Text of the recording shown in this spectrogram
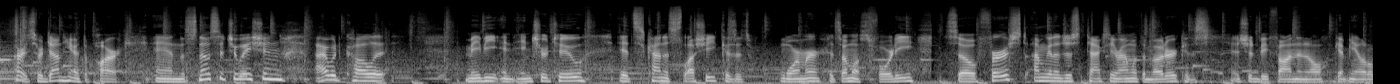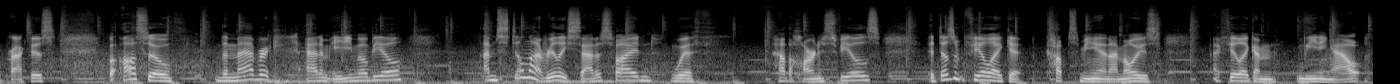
All right, so we're down here at the park and the snow situation, I would call it maybe an inch or two. It's kind of slushy because it's warmer. It's almost 40. So first I'm gonna just taxi around with the motor because it should be fun and it'll get me a little practice. But also the Maverick Atom 80 Mobile, I'm still not really satisfied with how the harness feels. It doesn't feel like it cups me in. I'm always, I feel like I'm leaning out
